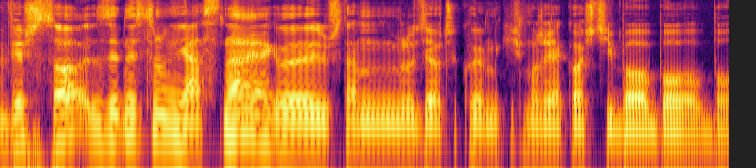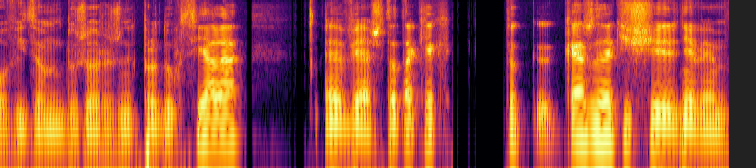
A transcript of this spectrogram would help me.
Wiesz co, z jednej strony jasne, jakby już tam ludzie oczekują jakiejś może jakości, bo, bo, bo widzą dużo różnych produkcji, ale e, wiesz, to tak jak to każdy jakiś, e, nie wiem,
